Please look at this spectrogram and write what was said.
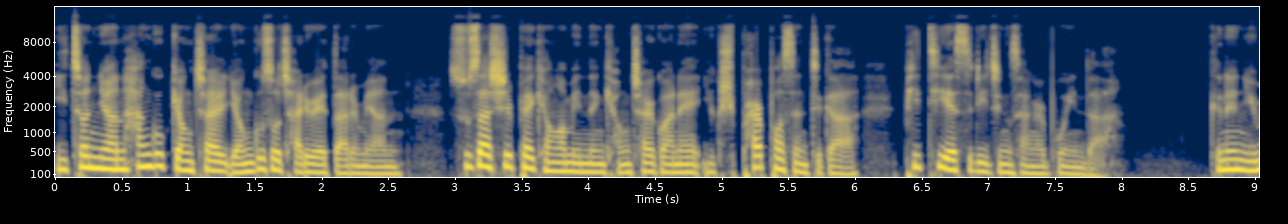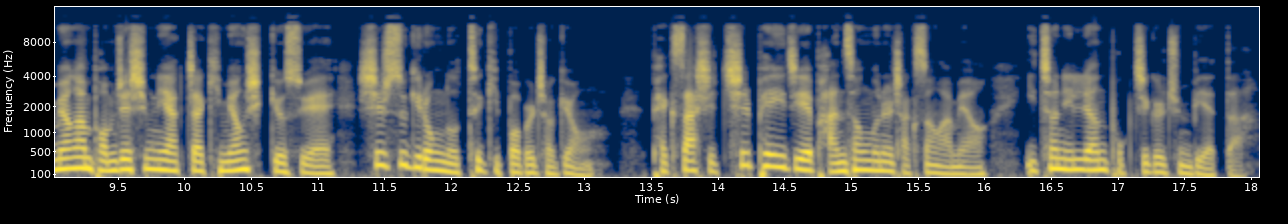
2000년 한국경찰 연구소 자료에 따르면 수사 실패 경험 있는 경찰관의 68%가 PTSD 증상을 보인다. 그는 유명한 범죄 심리학자 김영식 교수의 실수 기록 노트 기법을 적용, 147페이지의 반성문을 작성하며 2001년 복직을 준비했다.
